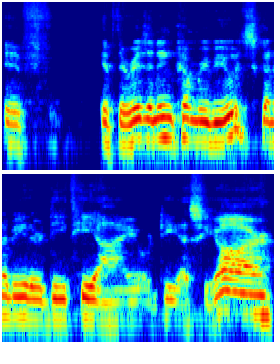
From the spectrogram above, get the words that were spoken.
if if there is an income review, it's going to be either DTI or DSCR.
